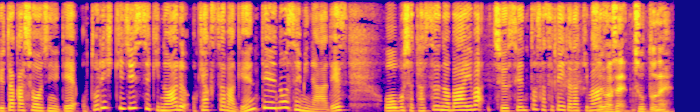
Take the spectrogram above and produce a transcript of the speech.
豊か商事にてお取引実績のあるお客様限定のセミナーです。応募者多数の場合は抽選とさせていただきます。すいません。ちょっとね、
